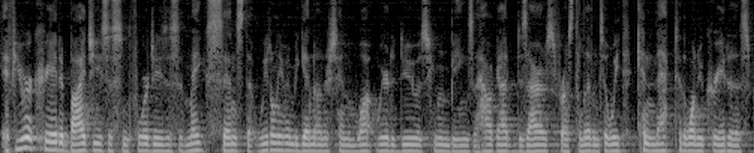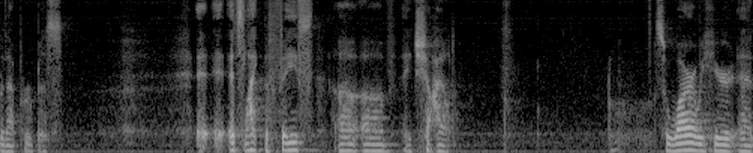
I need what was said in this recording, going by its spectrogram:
if you were created by Jesus and for Jesus, it makes sense that we don't even begin to understand what we're to do as human beings and how God desires for us to live until we connect to the one who created us for that purpose. It's like the faith uh, of a child. So, why are we here at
